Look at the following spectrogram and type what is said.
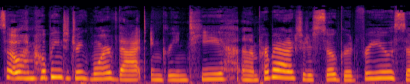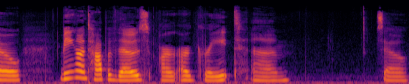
So I'm hoping to drink more of that in green tea. Um, probiotics are just so good for you. So being on top of those are, are great. Um, so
